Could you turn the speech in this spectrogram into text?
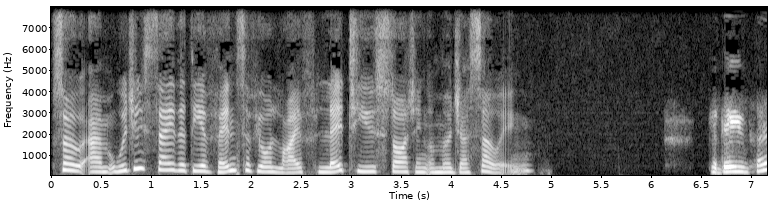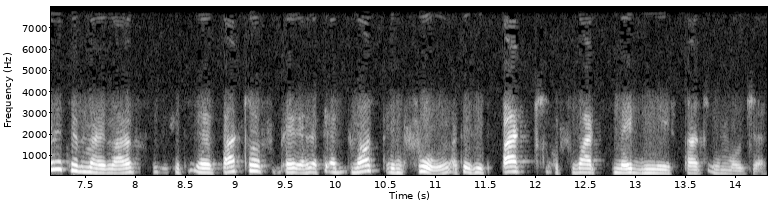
so um would you say that the events of your life led to you starting Umoja Sewing? The events in my life is uh, part of, uh, uh, not in full, I think it's part of what made me start Umoja.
